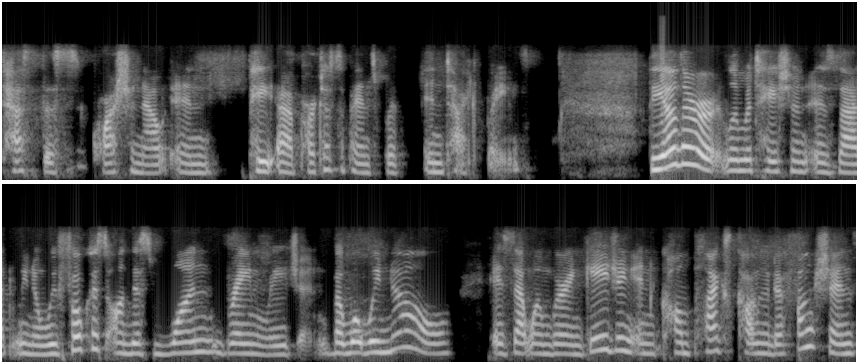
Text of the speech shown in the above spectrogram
test this question out in uh, participants with intact brains. The other limitation is that you know we focus on this one brain region, but what we know is that when we're engaging in complex cognitive functions,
